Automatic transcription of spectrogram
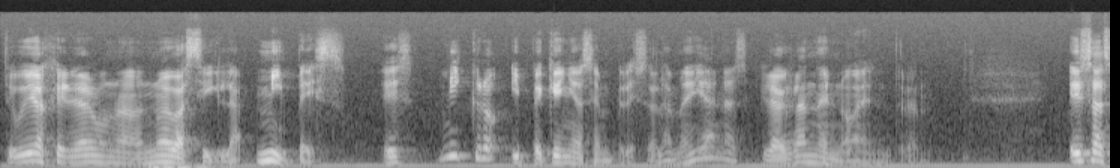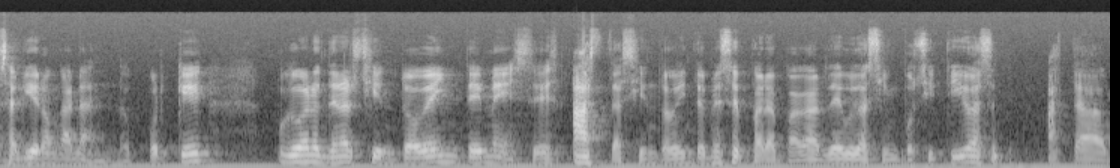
Te voy a generar una nueva sigla, MIPES. Es micro y pequeñas empresas. Las medianas y las grandes no entran. Esas salieron ganando. ¿Por qué? Porque van a tener 120 meses, hasta 120 meses para pagar deudas impositivas hasta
